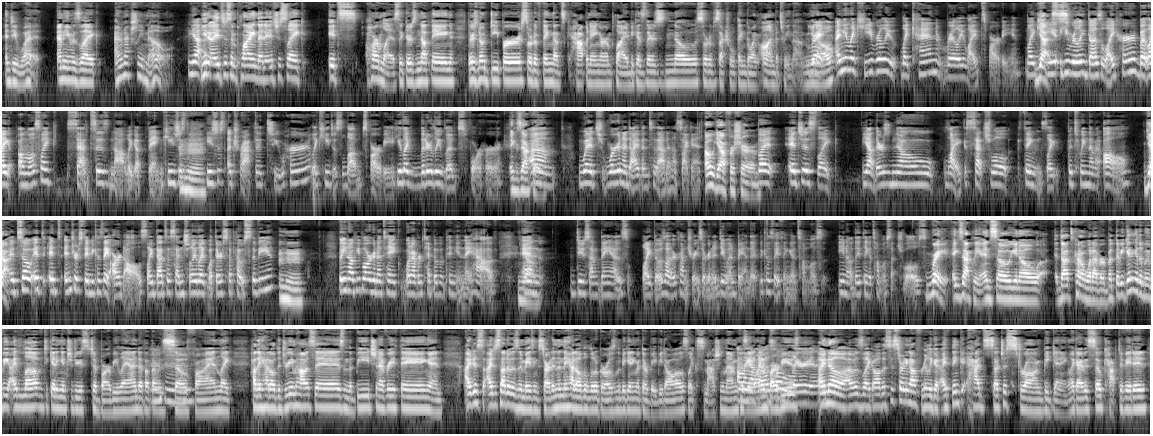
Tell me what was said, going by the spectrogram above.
"And do what?" And he was like, "I don't actually know." yeah. You know, it's just implying that it's just like it's harmless. Like there's nothing, there's no deeper sort of thing that's happening or implied because there's no sort of sexual thing going on between them. You right. know? I mean, like he really like Ken really likes Barbie. Like Yes. he he really does like her, but like almost like sex is not like a thing. He's just Mhm. he's just attracted to her. Like he just loves Barbie. He like literally lives for her. Exactly. Um, which we're gonna dive into that in a second. oh yeah, for sure. But it's just like, yeah, there's no like sexual things like between them at all. yeah. And so it's it's interesting because they are dolls. Like that's essentially like what they're supposed to be. hmm But you know, people are gonna take whatever type of opinion they have Yeah. and do something as like those other countries are gonna do and ban it because they think it's homos you know, they think it's homosexuals. Right, exactly. And so, you know, that's kind of whatever. But the beginning of the movie, I loved getting introduced to Barbie Land. I thought that was so Mm-hmm. fun. Like how they had all the dream houses and the beach and everything and I just I just thought it was an amazing start. And then they had all the little girls in the beginning with their baby dolls, like smashing them Oh because my they god, wanted that was Barbies. hilarious. I know. I was like, oh, this is starting off really good. I think it had such a strong beginning. Like I was so captivated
